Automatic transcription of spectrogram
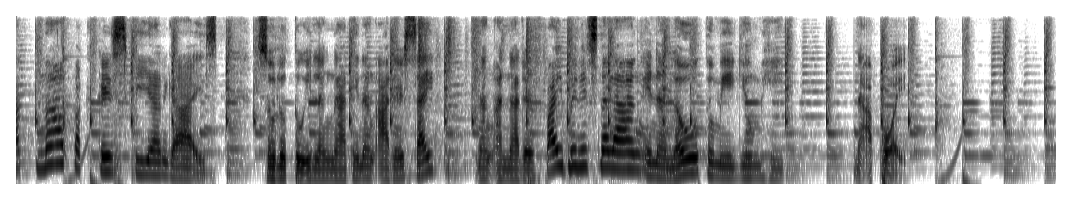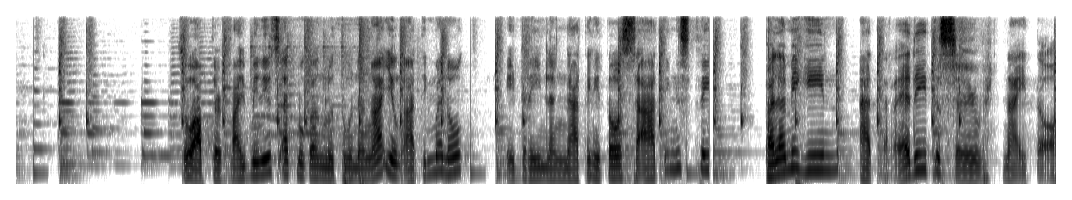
at napaka crispy yan guys. So lutuin lang natin ang other side ng another 5 minutes na lang in a low to medium heat na apoy. So after 5 minutes at mukhang luto na nga yung ating manok, i-drain lang natin ito sa ating strain, palamigin at ready to serve na ito.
